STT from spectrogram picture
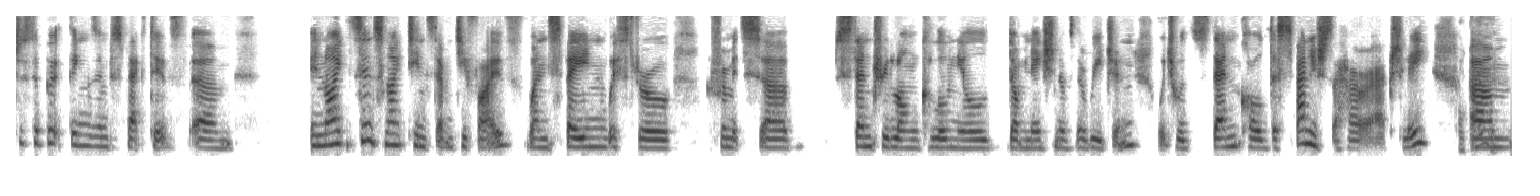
just to put things in perspective, um, in ni- since 1975, when Spain withdrew from its uh, century-long colonial domination of the region, which was then called the Spanish Sahara, actually. Okay. Um,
